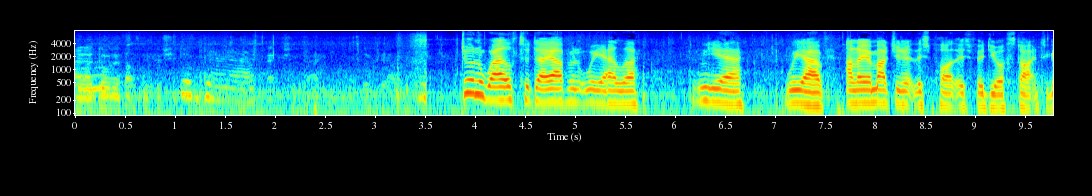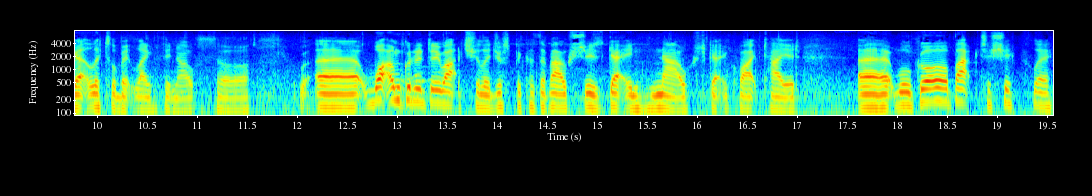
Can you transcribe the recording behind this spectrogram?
I don't know if that's because she doesn't actually done well today, haven't we, Ella? Yeah, we have. And I imagine at this point this video is starting to get a little bit lengthy now. So, uh, what I'm going to do actually, just because of how she's getting now, she's getting quite tired, uh, we'll go back to Shipley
